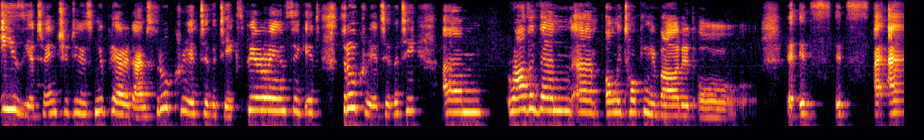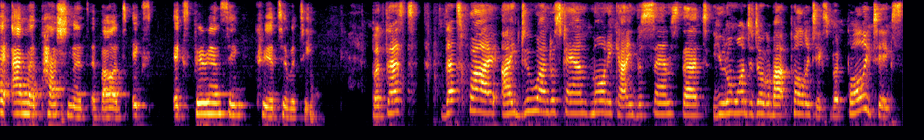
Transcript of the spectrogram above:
easier to introduce new paradigms through creativity, experiencing it through creativity, um, rather than um, only talking about it or it's, it's, I, I, am passionate about ex- experiencing creativity. But that's that's why I do understand Monica in the sense that you don't want to talk about politics, but politics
